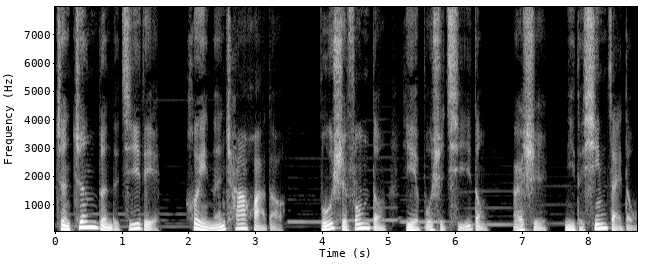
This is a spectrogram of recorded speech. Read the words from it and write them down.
正争论的激烈，慧能插话道：“不是风动，也不是棋动，而是你的心在动。”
